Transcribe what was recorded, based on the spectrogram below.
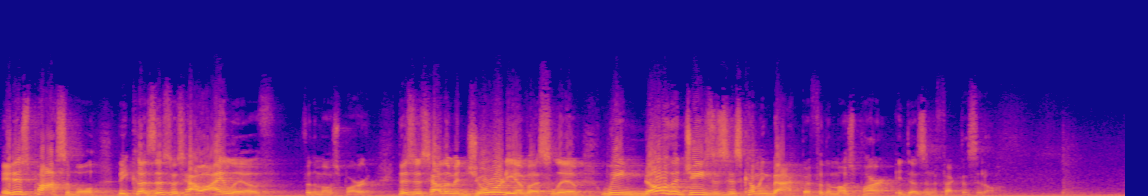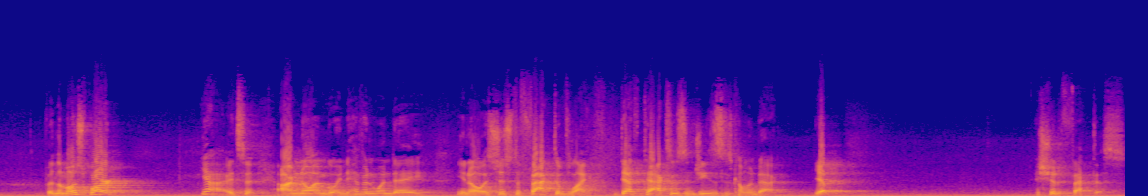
It is possible because this is how I live for the most part. This is how the majority of us live. We know that Jesus is coming back, but for the most part, it doesn't affect us at all. For the most part, yeah, it's a, I know I'm going to heaven one day. You know, it's just a fact of life. Death, taxes, and Jesus is coming back. Yep. It should affect us.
